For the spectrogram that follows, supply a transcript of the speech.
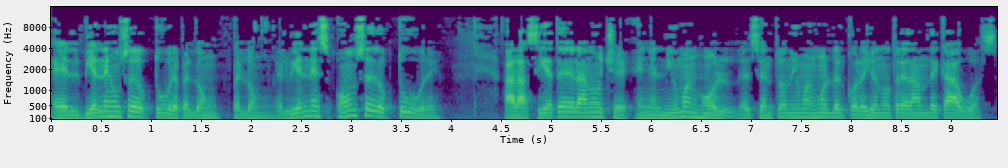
el viernes 11 de octubre, perdón, perdón, el viernes 11 de octubre, a las 7 de la noche, en el Newman Hall, el centro Newman Hall del Colegio Notre Dame de Caguas,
